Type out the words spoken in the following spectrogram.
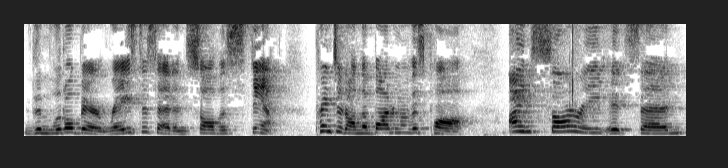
Then Little Bear raised his head and saw the stamp printed on the bottom of his paw. I'm sorry, it said.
